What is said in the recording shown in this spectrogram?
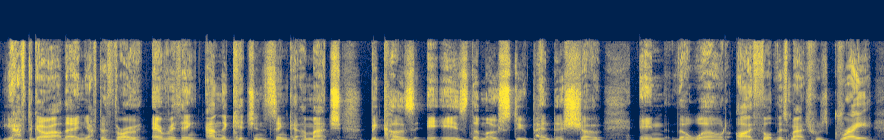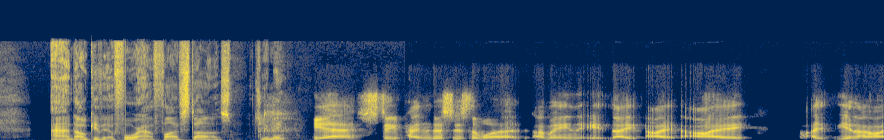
you have to go out there and you have to throw everything and the kitchen sink at a match because it is the most stupendous show in the world. I thought this match was great, and I'll give it a four out of five stars. Do you mean? Yeah, stupendous is the word. I mean, it, they, I, I I, you know,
